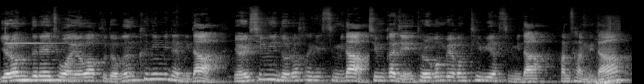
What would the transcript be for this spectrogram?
여러분들의 좋아요와 구독은 큰 힘이 됩니다. 열심히 노력하겠습니다. 지금까지 돌곰별검TV였습니다. 감사합니다.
